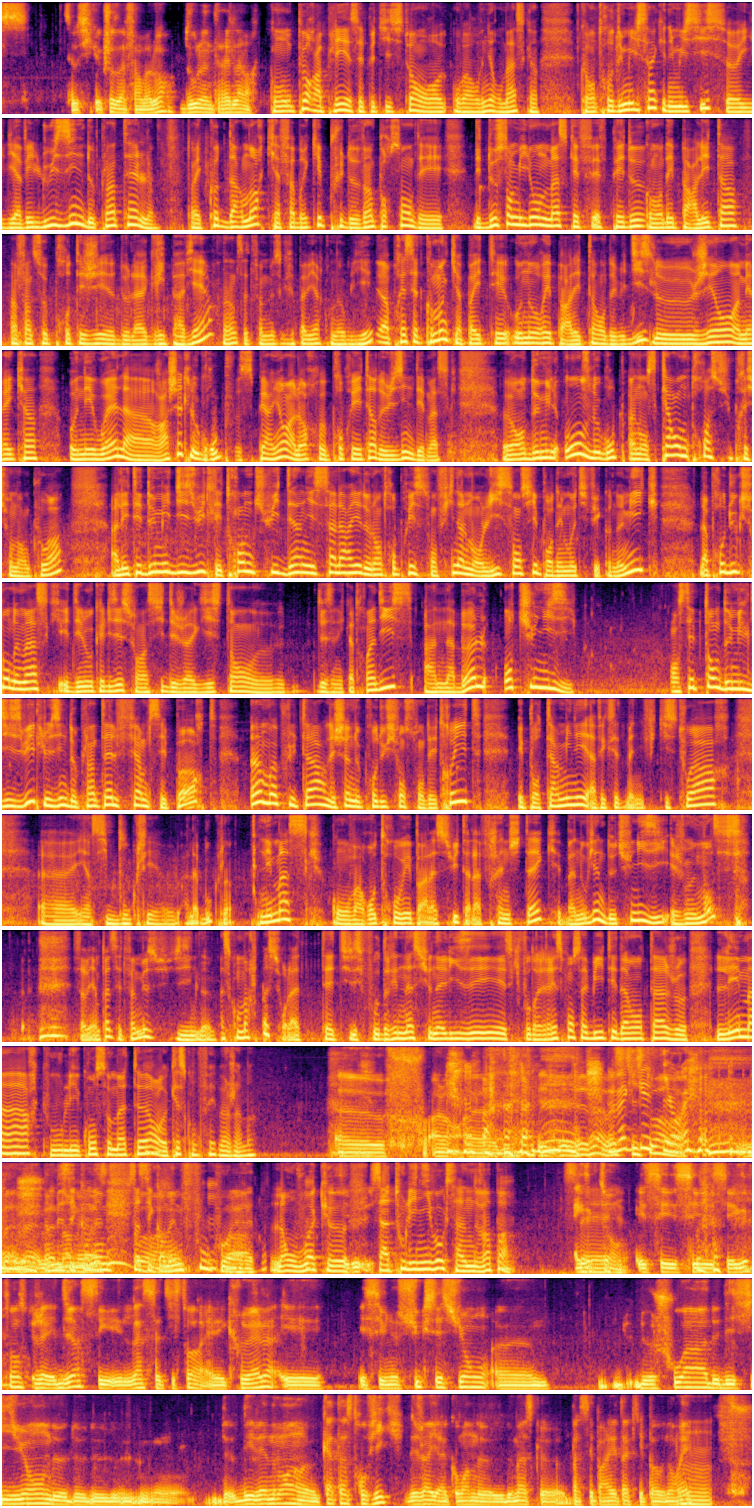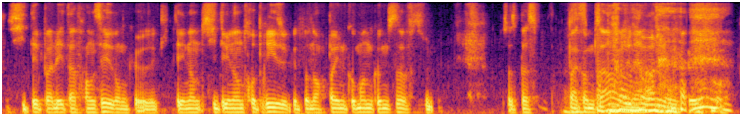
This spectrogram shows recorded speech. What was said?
c'est aussi quelque chose à faire valoir, d'où l'intérêt de la marque. On peut rappeler cette petite histoire, on, va revenir au masque, hein, qu'entre 2005 et 2006, euh, il y avait l'usine de Plaintel dans les Côtes d'Armor qui a fabriqué plus de 20% des, des 200 millions de masques FFP2 commandés par l'État afin de se protéger de la grippe aviaire, hein, cette fameuse grippe aviaire qu'on a oubliée. Après cette commande qui n'a pas été honorée par l'État en 2010, le géant américain Honeywell rachète le groupe, Sperian alors propriétaire de l'usine des masques. Euh, en 2011, le groupe annonce 43 suppressions d'emplois à l'été 2018, les 38 derniers salariés de l'entreprise sont finalement licenciés pour des motifs économiques. La production de masques est délocalisée sur un site déjà existant euh, des années 90, à Nabeul, en Tunisie. En septembre 2018, l'usine de Plaintel ferme ses portes. Un mois plus tard, les chaînes de production sont détruites. Et pour terminer avec cette magnifique histoire, euh, et ainsi boucler euh, à la boucle, hein, les masques qu'on va retrouver par la suite à la French Tech bah, nous viennent de Tunisie. Et je me demande si ça, ça vient pas de cette fameuse usine. Est-ce qu'on marche pas sur la tête? Il faudrait nationaliser Est-ce qu'il faudrait responsabiliser davantage les marques ou les consommateurs? Qu'est-ce qu'on fait, Benjamin? Euh, alors, euh, déjà, vaste histoire. Question, mais, c'est quand même, ça c'est quand même fou, quoi. Là, on voit que c'est à tous les niveaux que ça ne va pas. Exactement. Et c'est exactement ce que j'allais dire. C'est là cette histoire, elle est cruelle et, et c'est une succession euh, de choix, de décisions, de, d'événements euh, catastrophiques. Déjà, il y a la commande de, masques euh, passée par l'État qui est pas honorée. Mmh. Si t'es pas l'État français, donc euh, une, si t'es une entreprise que t'honores pas une commande comme ça, ça se passe pas comme ça, en général.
